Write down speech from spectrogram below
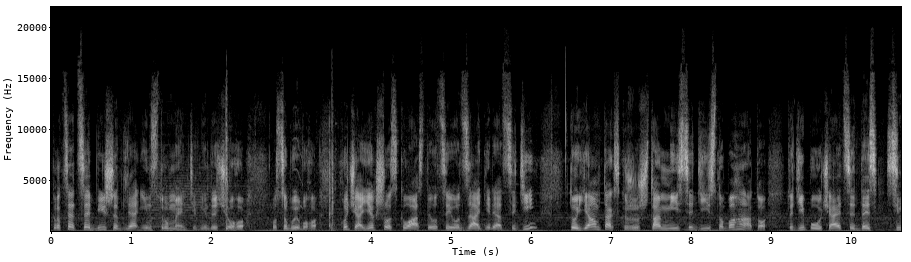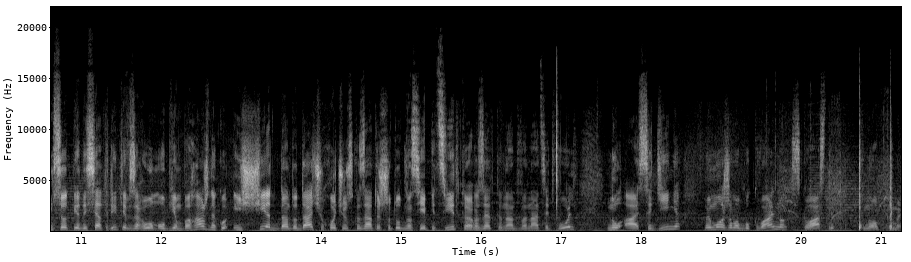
Про це це більше для інструментів, ні до чого особливого. Хоча, якщо скласти оцей от задній ряд сидінь, то я вам так скажу, що там місця дійсно багато. Тоді виходить десь 750 літрів загалом об'єм багажнику. І ще на додачу хочу сказати, що тут у нас є підсвітка, розетка на 12 вольт. Ну а сидіння ми можемо буквально скласти кнопками.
